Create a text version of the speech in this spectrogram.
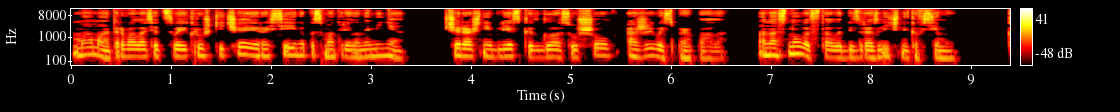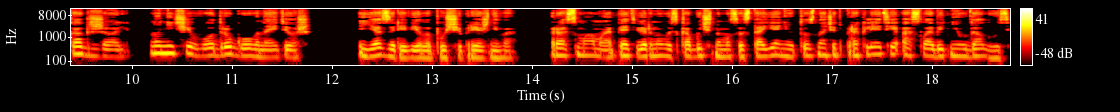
Мама оторвалась от своей кружки чая и рассеянно посмотрела на меня. Вчерашний блеск из глаз ушел, а живость пропала. Она снова стала безразличной ко всему. Как жаль, но ничего, другого найдешь. Я заревела пуще прежнего. Раз мама опять вернулась к обычному состоянию, то значит проклятие ослабить не удалось.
